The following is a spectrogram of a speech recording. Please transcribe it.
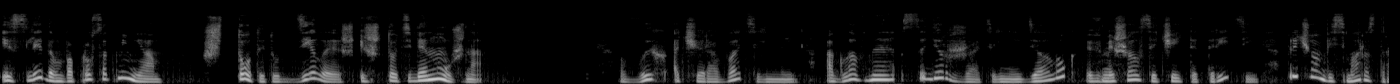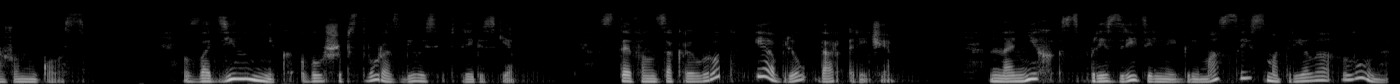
и следом вопрос от меня. Что ты тут делаешь и что тебе нужно? В их очаровательный, а главное, содержательный диалог вмешался чей-то третий, причем весьма раздраженный голос. В один миг волшебство разбилось в трепеске. Стефан закрыл рот и обрел дар речи. На них с презрительной гримасой смотрела Луна.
